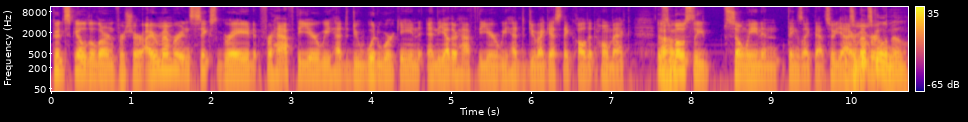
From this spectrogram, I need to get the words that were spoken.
good skill to learn for sure. I remember in sixth grade, for half the year we had to do woodworking, and the other half of the year we had to do. I guess they called it home ec. It was mostly sewing and things like that. So yeah. It's A good skill to know.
